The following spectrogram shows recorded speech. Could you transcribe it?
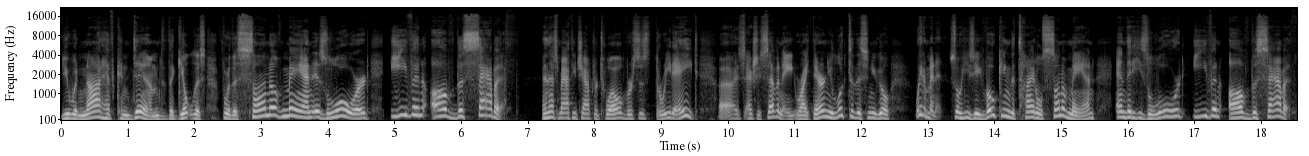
You would not have condemned the guiltless, for the Son of Man is Lord even of the Sabbath. And that's Matthew chapter 12, verses 3 to 8. Uh, it's actually 7 8 right there. And you look to this and you go, wait a minute. So he's evoking the title Son of Man and that he's Lord even of the Sabbath.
